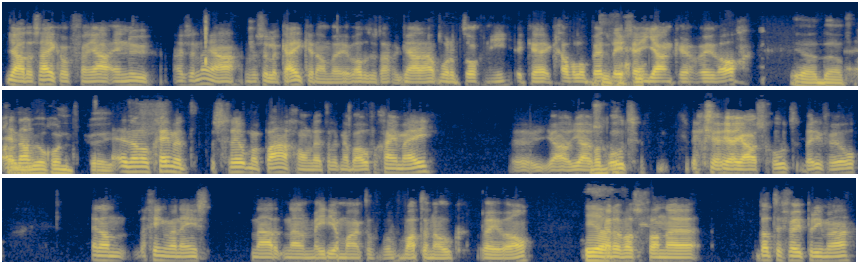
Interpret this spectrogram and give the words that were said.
ja, dan zei ik ook van, ja, en nu? Hij zei, nou ja, we zullen kijken dan, weet je wel. Dus dacht ik, ja, dat wordt hem toch niet. Ik, eh, ik ga wel op bed Dit liggen en janken, weet je wel. Ja, dat. En dan- wil gewoon tv. En dan op een gegeven moment schreeuwt mijn pa gewoon letterlijk naar boven. Ga je mee? Eh, ja, ja, is Wat- goed. Ik zeg, ja, ja, is goed. Weet ik veel. En dan gingen we ineens naar, naar een mediamarkt of, of wat dan ook, weet je wel. En Ja. dat was van, eh, dat tv prima.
